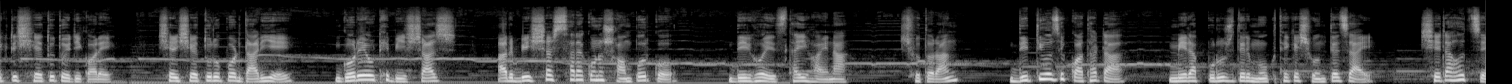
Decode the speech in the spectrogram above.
একটি সেতু তৈরি করে। সেই সেতুর উপর দাঁড়িয়ে গড়ে ওঠে বিশ্বাস, আর বিশ্বাস ছাড়া কোনো সম্পর্ক দীর্ঘস্থায়ী হয় না। সুতরাং দ্বিতীয় যে কথাটা মেয়েরা পুরুষদের মুখ থেকে শুনতে চায়, সেটা হচ্ছে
